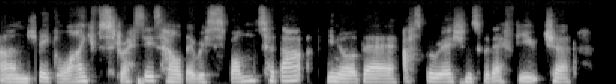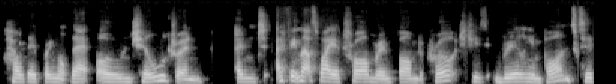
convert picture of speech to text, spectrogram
and big life stresses, how they respond to that, you know, their aspirations for their future, how they bring up their own children. And I think that's why a trauma informed approach is really important to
